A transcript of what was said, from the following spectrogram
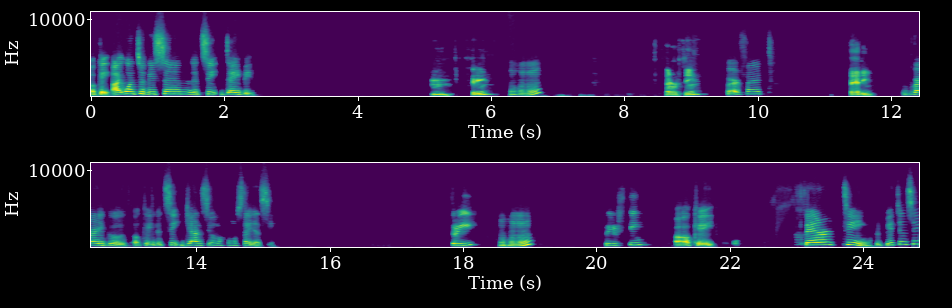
Okay, I want to listen. Let's see, David. Three, Mhm. 13, Perfect. 30. Very good. Okay, let's see. Yancy, vamos con usted, Yancy. Three, Mhm. thirteen, Okay. 13. Repeat, Yancy.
